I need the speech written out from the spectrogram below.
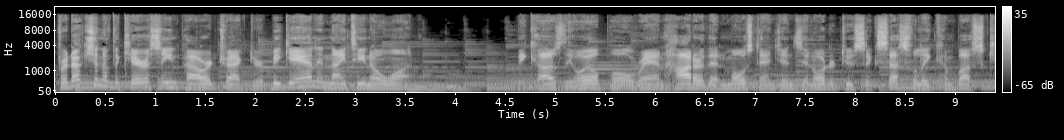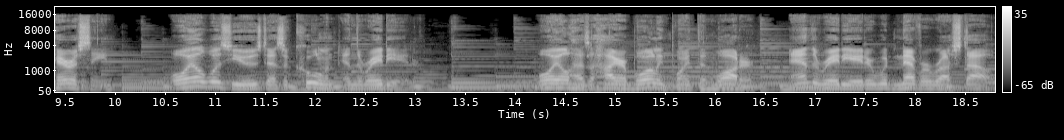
Production of the kerosene powered tractor began in 1901. Because the oil pull ran hotter than most engines in order to successfully combust kerosene, oil was used as a coolant in the radiator. Oil has a higher boiling point than water, and the radiator would never rust out.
